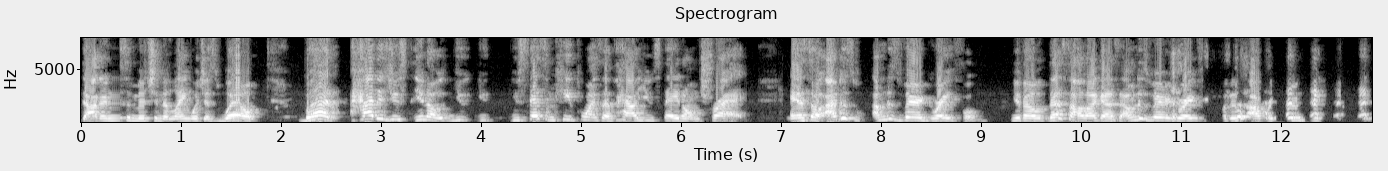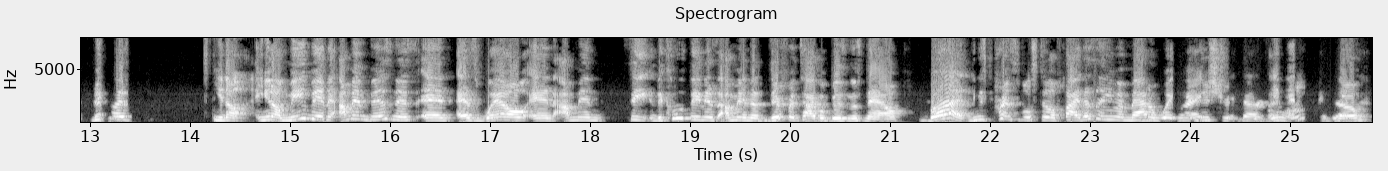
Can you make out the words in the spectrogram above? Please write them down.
Dr. Nissa mentioned the language as well. But how did you, you know, you you you said some key points of how you stayed on track, and so I just I'm just very grateful. You know, that's all I got to say. I'm just very grateful for this opportunity because you know, you know, me being I'm in business and as well, and I'm in. See, the cool thing is I'm in a different type of business now, but these principles still apply. It doesn't even matter what right. industry it doesn't. It doesn't.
